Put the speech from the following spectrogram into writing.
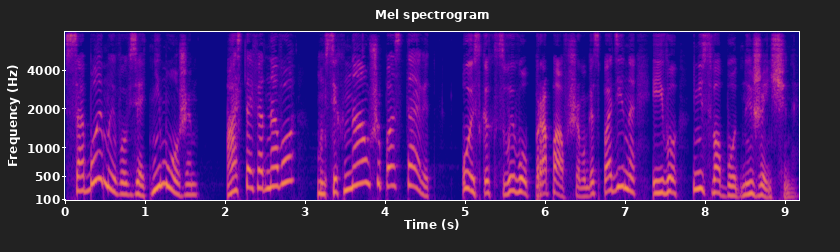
с собой мы его взять не можем. А оставь одного, он всех на уши поставит в поисках своего пропавшего господина и его несвободной женщины.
